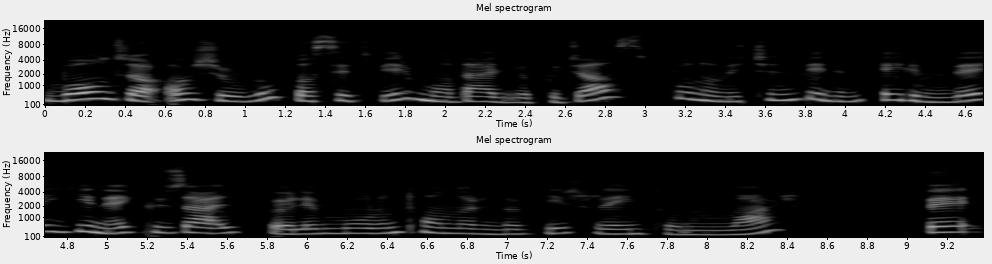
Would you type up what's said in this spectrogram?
Bolca ajurlu basit bir model yapacağız. Bunun için benim elimde yine güzel böyle morun tonlarında bir renk tonum var. Ve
